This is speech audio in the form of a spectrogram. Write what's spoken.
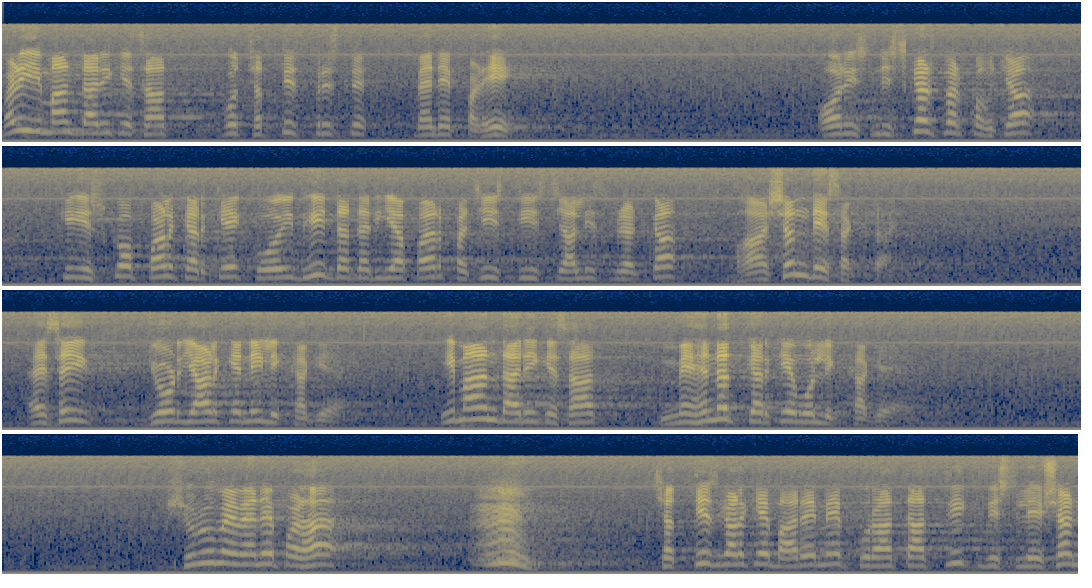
बड़ी ईमानदारी के साथ वो 36 पृष्ठ मैंने पढ़े और इस निष्कर्ष पर पहुँचा कि इसको पढ़ करके कोई भी ददरिया पर 25, 30, 40 मिनट का भाषण दे सकता है। ऐसे ही जोड़ जाड़ के नहीं लिखा गया है। ईमानदारी के साथ मेहनत करके वो लिखा गया है। शुरू में मैंने पढ़ा छत्तीसगढ़ के बारे में पुरातात्विक विश्लेषण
